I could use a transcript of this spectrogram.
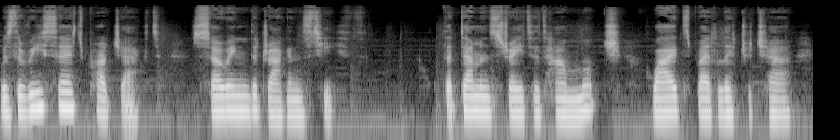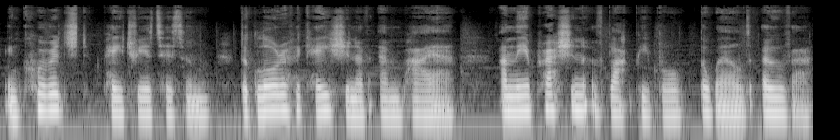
was the research project Sowing the Dragon's Teeth, that demonstrated how much widespread literature encouraged patriotism, the glorification of empire, and the oppression of Black people the world over.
